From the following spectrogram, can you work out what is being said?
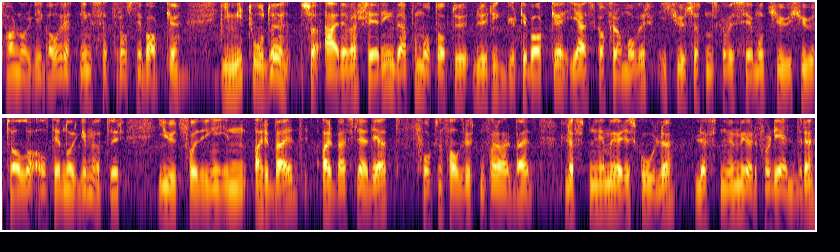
tar Norge i gal retning, setter oss tilbake. I mitt hode så er reversering det er på en måte at du, du rygger tilbake. Jeg skal framover. I 2017 skal vi se mot 2020-tallet og alt det Norge møter. I utfordringer innen arbeid, arbeidsledighet, folk som faller utenfor arbeid. Løftene vi må gjøre i skole, løftene vi må gjøre for de eldre,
